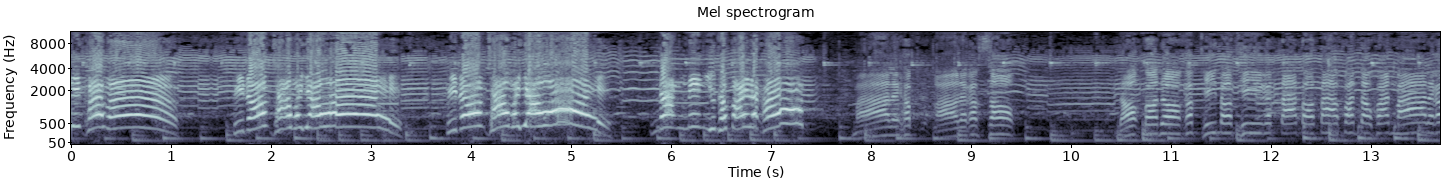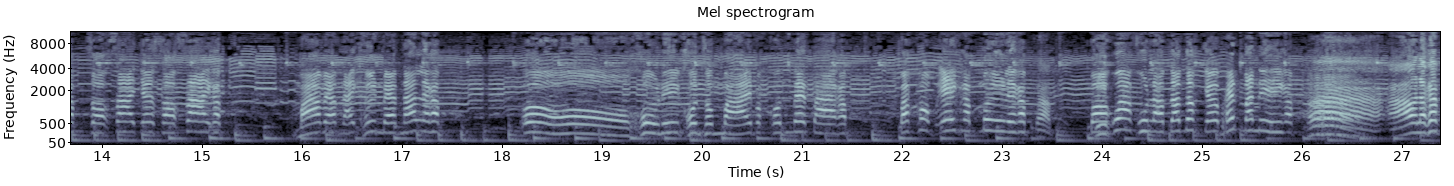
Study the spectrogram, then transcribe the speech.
ดิครับเออพี่น้องชาวพะเยาเอ้ยพี่น้องชาวพะเยาเอ้ยนั่งนิ่งอยู่ทำไมล่ะครับ มาเลยครับเอาเลยครับศอก ดอกต่อดอกครับทีต่อทีครับตาต่อตาฟันต่อฟันมาเลยครับศอกซ้ายเจอศอกซ้ายครับ มาแบบไหนคืนแบบนั้นแหละครับ โอ้โหคู่นี้คนสมหมายประคนเมตตาครับ ประกบเองกับมือเลยครับ ครับ บอกว่ากุหลาบดำต้องเจอเพชรมณีครับอ่าเอาละครับ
